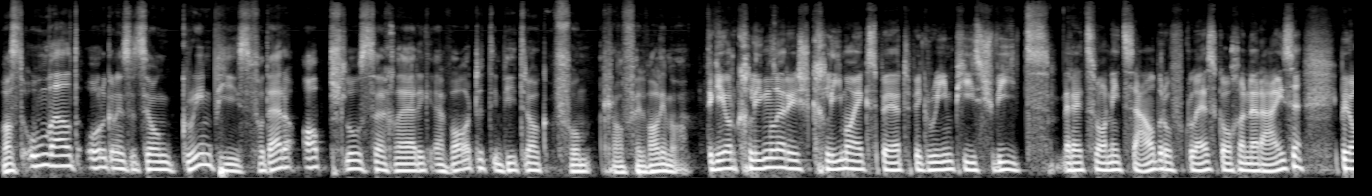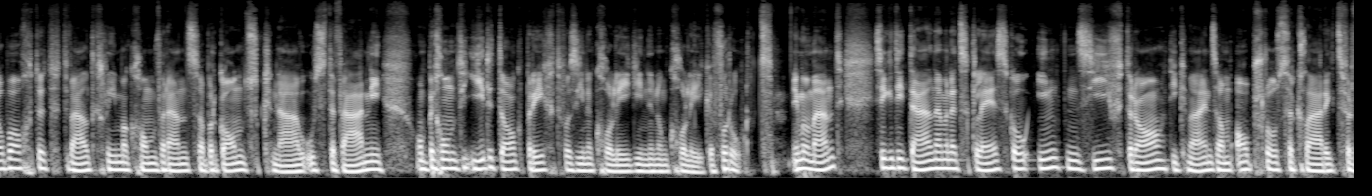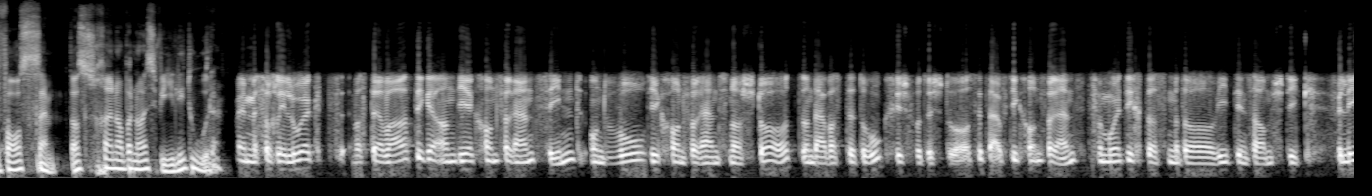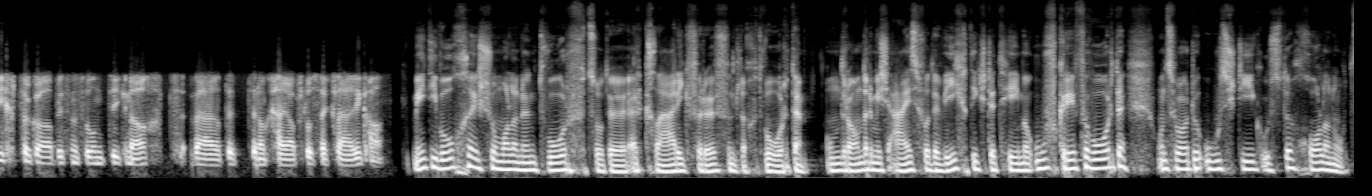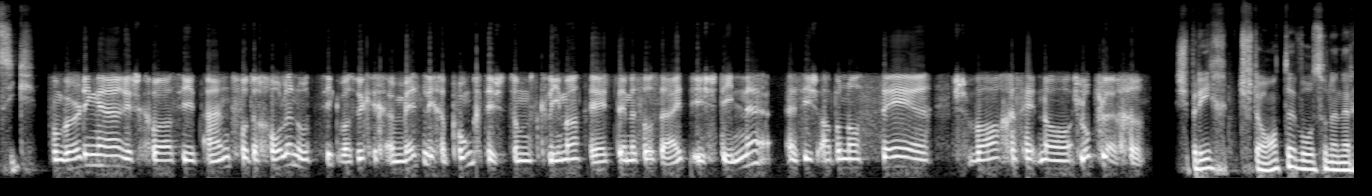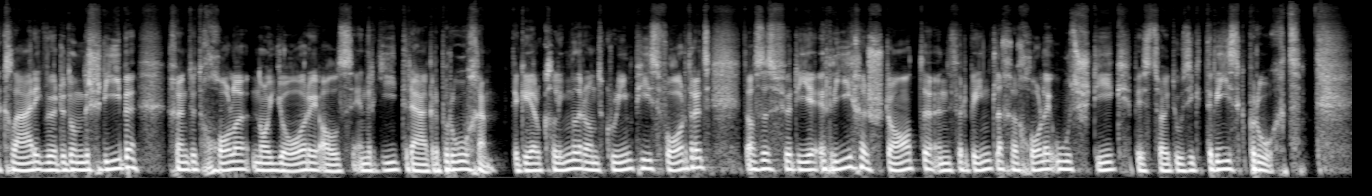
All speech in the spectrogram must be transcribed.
Was die Umweltorganisation Greenpeace von dieser Abschlusserklärung erwartet, im Beitrag von Raphael Wallimann. Der Georg Klingler ist Klimaexperte bei Greenpeace Schweiz. Er hat zwar nicht selber auf Glasgow können reisen, beobachtet die Weltklimakonferenz aber ganz genau aus der Ferne und bekommt jeden Tag Bericht von seinen Kolleginnen und Kollegen vor Ort. Im Moment sind die Teilnehmer zu Glasgow intensiv dran, die gemeinsame Abschlusserklärung zu verfassen. Das kann aber noch ein Weile dauern. Wenn man so ein bisschen schaut, was die Erwartungen an die Konferenz sind und wo die Konferenz noch steht und auch was der Druck ist von der Straße auf die Konferenz, vermute ich, dass wir da weit in Samstag, vielleicht sogar bis am Sonntagnacht, werden noch keine Abschlusserklärung haben. Mitte Woche ist schon mal ein Entwurf zu der Erklärung veröffentlicht worden. Unter anderem ist eines der wichtigsten Themen aufgegriffen worden, und zwar der Ausstieg aus der Kohlennutzung. Vom Wording her ist quasi das Ende der Kohlennutzung, was wirklich ein wesentlicher Punkt ist, um das Klima, wenn man so sagt, ist drin. Es ist aber noch sehr schwach, es hat noch Schlupflöcher. Sprich, die Staaten, die so eine Erklärung würden unterschreiben könnten Kohle noch Jahre als Energieträger brauchen. Der Georg Klingler und Greenpeace fordern, dass es für die reichen Staaten einen verbindlichen Kohleausstieg bis 2030 braucht.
